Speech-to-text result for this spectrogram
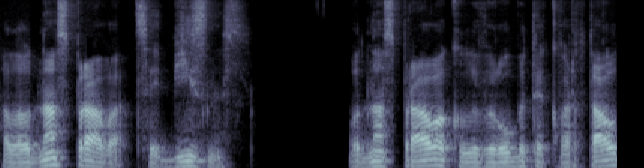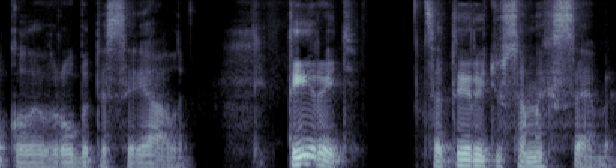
Але одна справа це бізнес. Одна справа, коли ви робите квартал, коли ви робите серіали. Тирить це тирить у самих себе.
